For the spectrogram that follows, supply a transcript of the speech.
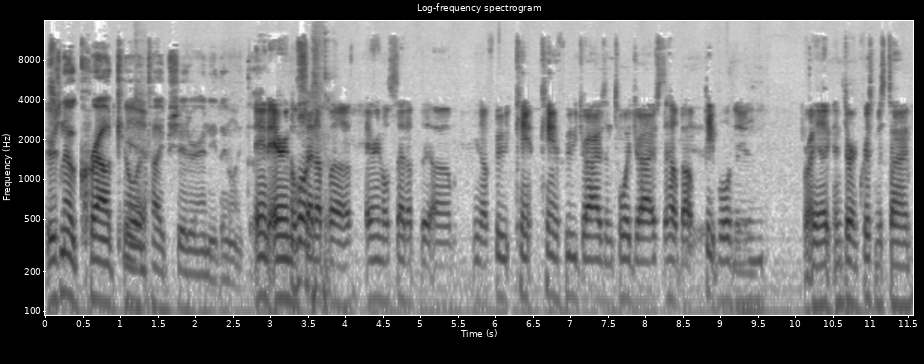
There's no crowd killing Yeah. type shit or anything like that. And Aaron will set up uh Aaron will set up the um you know food can canned food drives and toy drives to help out people in the Yeah. need right and during Christmas time.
